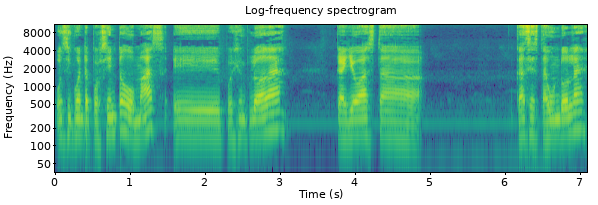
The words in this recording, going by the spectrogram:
un 50% o más. Eh, por ejemplo, ADA cayó hasta casi hasta un dólar.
